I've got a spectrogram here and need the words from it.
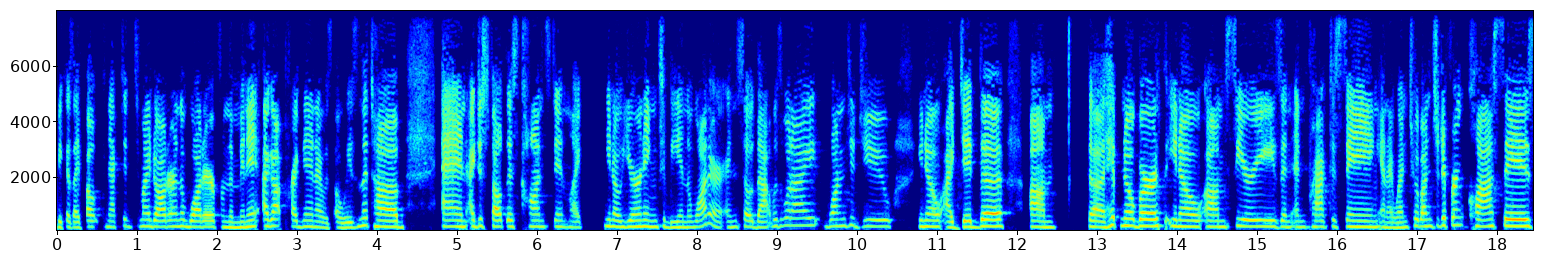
because I felt connected to my daughter in the water from the minute I got pregnant. I was always in the tub and I just felt this constant like you know, yearning to be in the water. And so that was what I wanted to do. You know, I did the, um, the hypnobirth, you know, um, series and, and practicing. And I went to a bunch of different classes.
